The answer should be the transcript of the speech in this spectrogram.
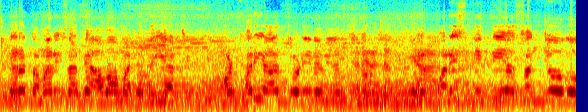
ત્યારે તમારી સાથે આવવા માટે તૈયાર છે. પણ ફરી હાથ જોડીને વિનંતી કરું છું કે પરિસ્થિતિ, સંજોગો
